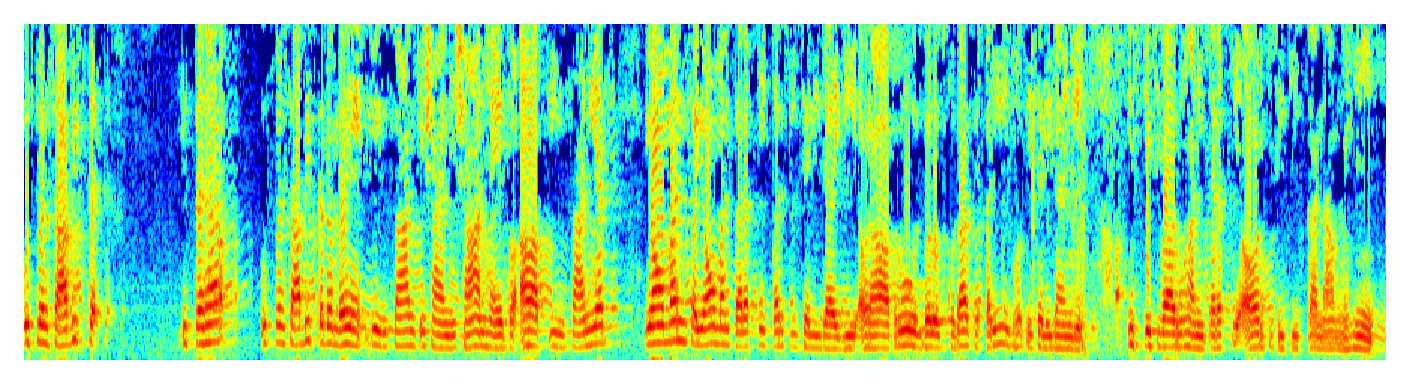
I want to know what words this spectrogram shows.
اس پر ثابت اس طرح اس پر ثابت قدم رہے جو انسان کی شان نشان ہے، تو آپ کی انسانیت یومن فیومن ترقی کرتی چلی جائے گی اور آپ روز بروز خدا سے قریب ہوتی چلی جائیں گے۔ اس کے سوا روحانی ترقی اور کسی چیز کا نام نہیں۔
